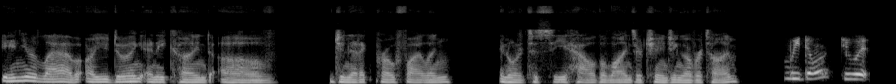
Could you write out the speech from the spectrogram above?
In your lab, are you doing any kind of genetic profiling in order to see how the lines are changing over time? We don't do it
